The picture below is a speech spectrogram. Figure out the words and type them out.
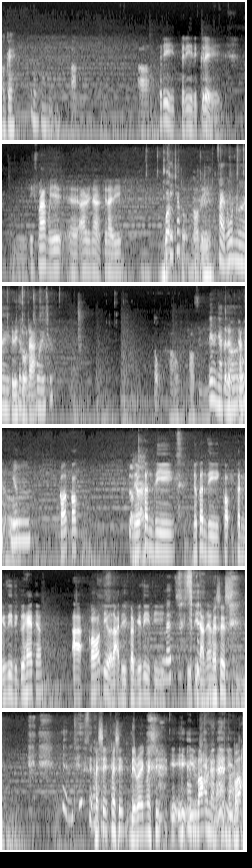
Ok. Được rồi, được rồi. Ờ, thế thì thế thì cứ để ừ, Xmark với ờ, Arena ở trên này đi. Thế thì chắc nó gì? phải có một người đi xuống đã. cuối chứ. Không nó gì. Đây là nhà thờ là nhà thờ. nhưng có có được nếu đấy. cần thì nếu cần thì có, cần cái gì thì cứ hét nhá à có thì ở lại thì cần cái gì thì gửi tin nhắn nhé message. Message message direct message. I, i, Em- inbox. em em ở inbox.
